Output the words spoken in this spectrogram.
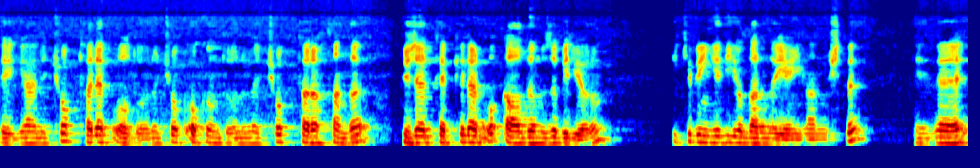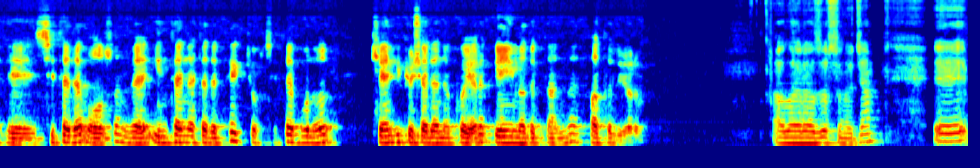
E, yani çok talep olduğunu, çok okunduğunu ve çok taraftan da güzel tepkiler aldığımızı biliyorum. 2007 yıllarında yayınlanmıştı e, ve e, sitede olsun ve internette de pek çok site bunu kendi köşelerine koyarak yayınladıklarını hatırlıyorum. Allah razı olsun hocam. E,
